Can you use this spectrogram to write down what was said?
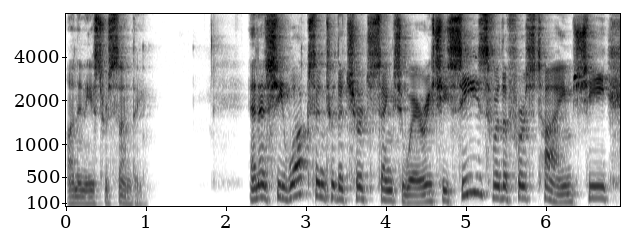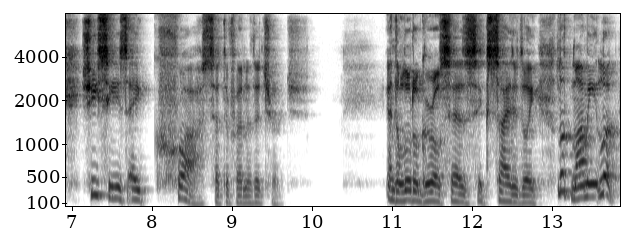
on an Easter Sunday. And as she walks into the church sanctuary, she sees for the first time, she, she sees a cross at the front of the church. And the little girl says excitedly, Look, mommy, look,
